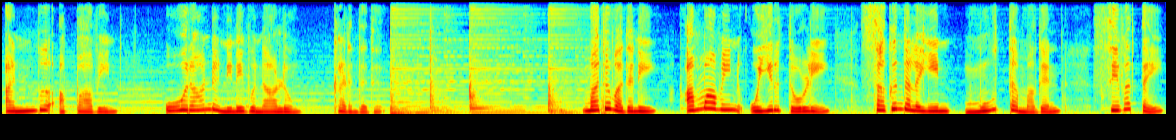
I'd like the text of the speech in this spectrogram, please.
அன்பு அப்பாவின் ஓராண்டு நினைவு நாளும் கடந்தது. மதுவதனி அம்மாவின் உயிர் தோழி சகுந்தலையின் மூத்த மகன் சிவத்தை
